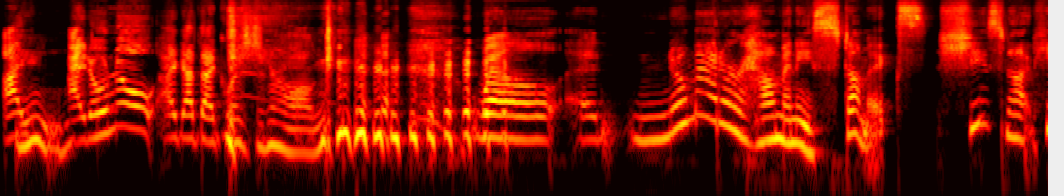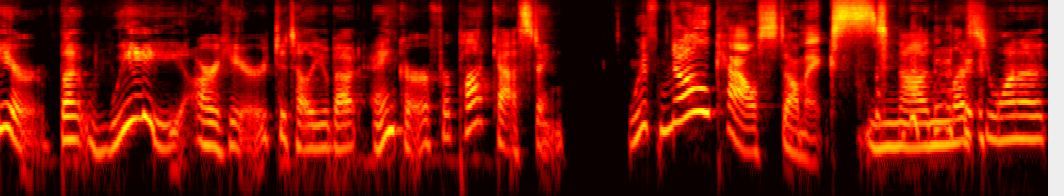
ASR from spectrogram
I Mm. I don't know. I got that question wrong. well, uh, no matter how many stomachs, she's not here, but we are here to tell you about Anchor for podcasting. with no cow stomachs. Not unless you want to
